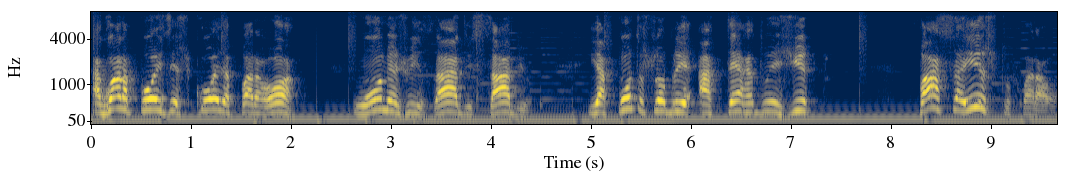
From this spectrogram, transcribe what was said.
Agora, pois, escolha Faraó, um homem ajuizado e sábio, e aponta sobre a terra do Egito. Faça isto, Faraó,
